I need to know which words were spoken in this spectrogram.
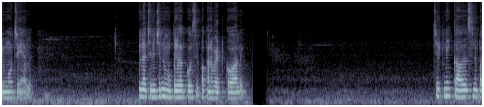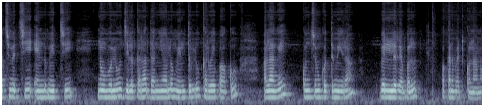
రిమూవ్ చేయాలి. ఇలా చిన్న చిన్న ముక్కలుగా కోసి పక్కన పెట్టుకోవాలి. చట్నీకి కావాల్సిన పచ్చిమిర్చి ఎండుమిర్చి నువ్వులు జీలకర్ర ధనియాలు మెంతులు కరివేపాకు అలాగే కొంచెం కొత్తిమీర వెల్లుల్లి రెబ్బలు పక్కన పెట్టుకున్నాను.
